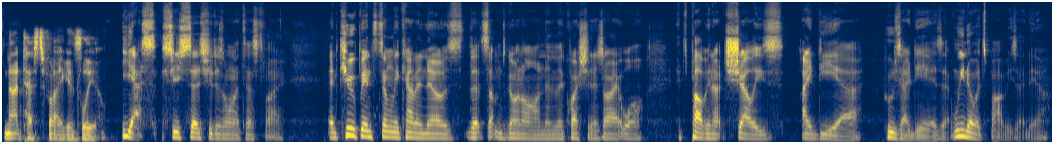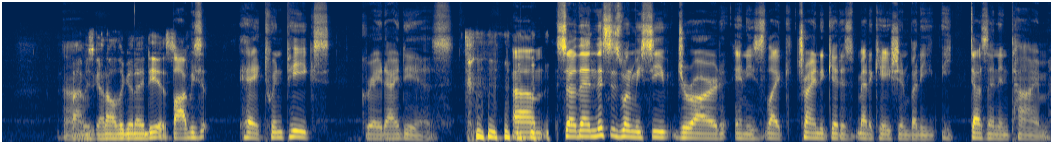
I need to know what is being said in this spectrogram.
not testify against Leo. Yes, she says she doesn't want to testify. And Coop instantly kind of knows that something's going on. And the question is, all right, well, it's probably not Shelly's idea. Whose idea is it? We know it's Bobby's idea. Bobby's got all the good ideas. Bobby's, hey, Twin Peaks, great ideas. um, so then this is when we see Gerard and he's like trying to get his medication, but he, he doesn't in time.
